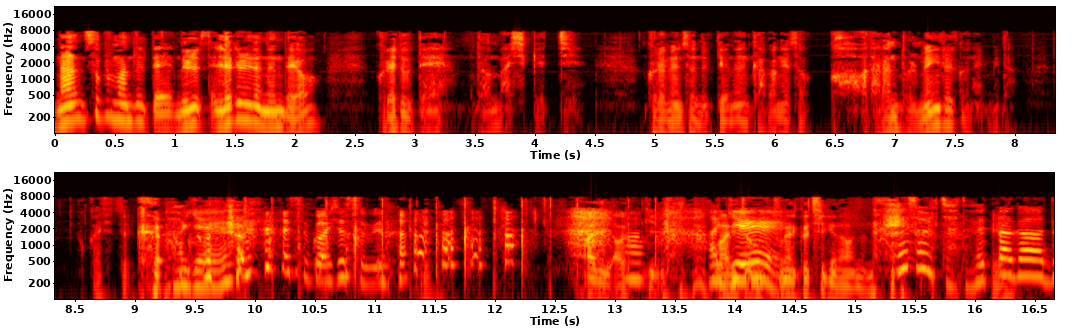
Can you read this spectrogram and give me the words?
난 수프 만들 때 늘 샐러리를 넣는데요. 그래도 돼. 더 맛있겠지. 그러면서 늑대는 가방에서 커다란 돌멩이를 꺼냅니다. 여기까지 쓸까요? 아, 예. 수고하셨습니다. 예. 아니, 아, 아, 아 많이 좀 중간에 거칠게 나왔는데. 해설자도 했다가, 예,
